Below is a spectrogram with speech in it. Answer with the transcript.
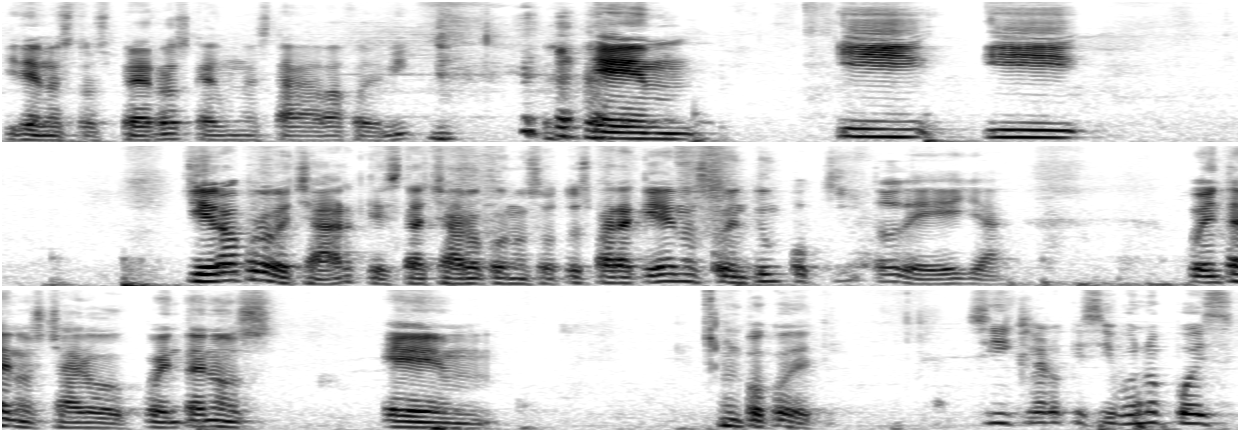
y de nuestros perros, que uno está abajo de mí. Em, y, y quiero aprovechar que está Charo con nosotros para que ella nos cuente un poquito de ella. Cuéntanos, Charo, cuéntanos em, un poco de ti. Sí, claro que sí. Bueno, pues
